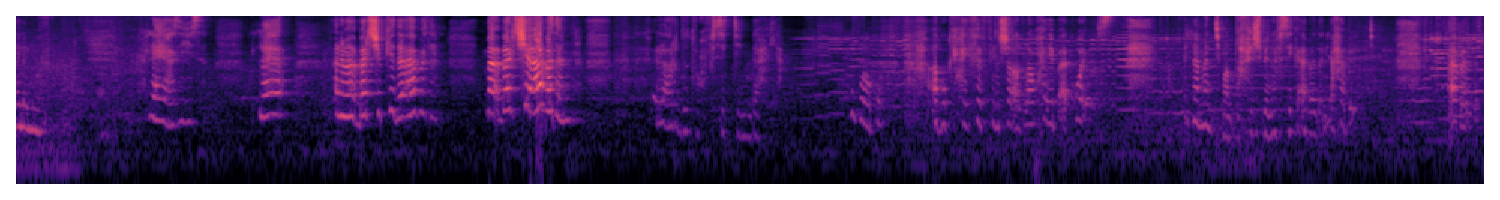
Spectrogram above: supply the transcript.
أنا موافقة. لا يا عزيزة لا أنا ما أقبلش بكده أبدا ما أقبلش أبدا. الأرض تروح في ستين داهية. بابا. أبوك هيخف إن شاء الله وهيبقى كويس. إنما أنت ما تضحيش بنفسك أبدا يا حبيبتي أبدا.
